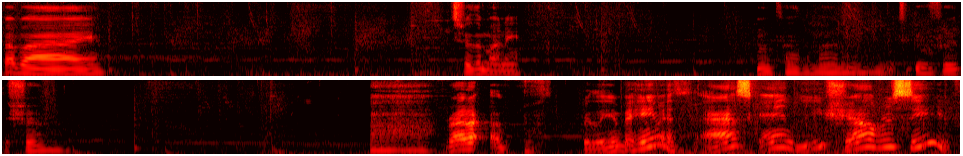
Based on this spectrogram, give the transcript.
Bye-bye. For the money. And for the money, to do for the show. right up. Uh, Brilliant Behemoth. Ask and ye shall receive.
